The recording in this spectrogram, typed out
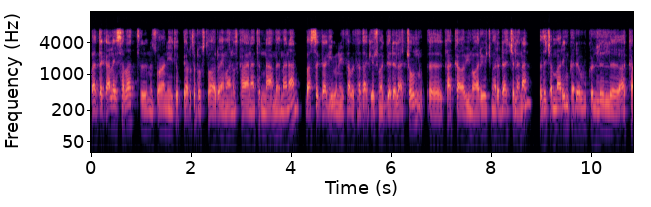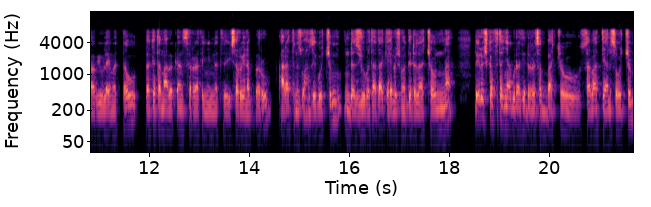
በአጠቃላይ ሰባት ንጹሐን የኢትዮጵያ ኦርቶዶክስ ተዋሕዶ ሃይማኖት ካህናትና ምዕመናን በአሰቃቂ ሁኔታ በታጣቂዎች መገደላቸውን ከአካባቢው ነዋሪዎች መረዳት ችለናል። በተጨማሪም ከደቡብ ክልል አካባቢው ላይ መጥተው በከተማ በቀን ሰራተኝነት ይሰሩ የነበሩ አራት ንጹሐን ዜጎችም እንደዚሁ በታጣቂ ኃይሎች መገደላቸውንና ሌሎች ከፍተኛ ጉዳት የደረሰባቸው ሰባት ያህል ሰዎችም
